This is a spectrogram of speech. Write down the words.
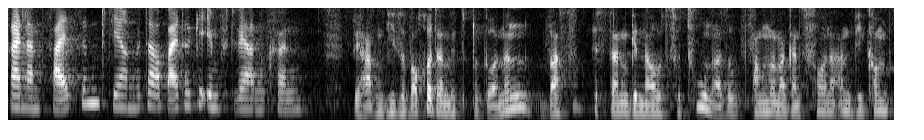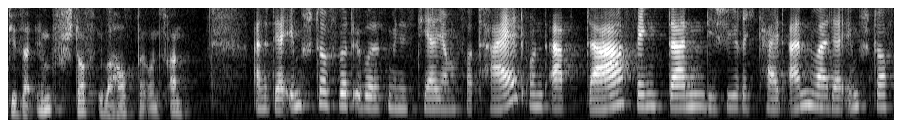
Rheinland-Pfalz sind, deren Mitarbeiter geimpft werden können. Wir haben diese Woche damit begonnen. Was ist dann genau zu tun? Also fangen wir mal ganz vorne an. Wie kommt dieser Impfstoff überhaupt bei uns an? Also der Impfstoff wird über das Ministerium verteilt und ab da fängt dann die Schwierigkeit an, weil der Impfstoff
